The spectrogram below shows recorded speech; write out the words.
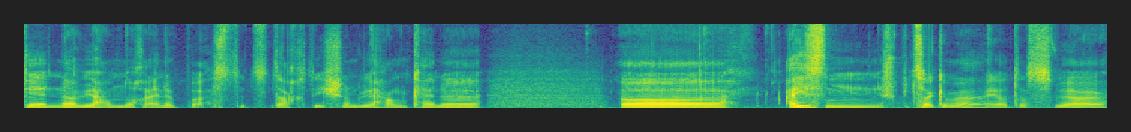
Na, wir haben noch eine Bast. Jetzt dachte ich schon, wir haben keine äh, Eisenspitzhacke mehr. Ja, das wäre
